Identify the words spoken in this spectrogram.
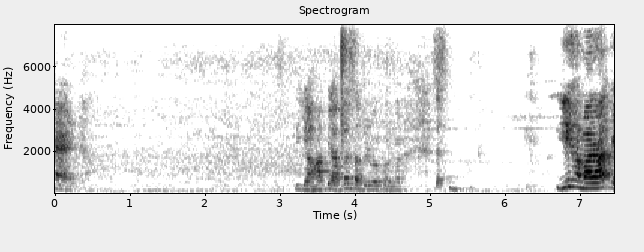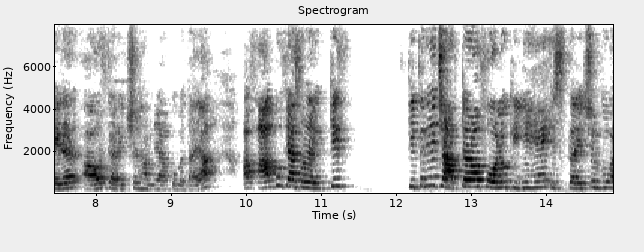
एंड तो यहाँ पे आपका सब्जेक्ट कन्वर्ट ये हमारा एरर और करेक्शन हमने आपको बताया। अब आपको क्या समझ किस, कितने चैप्टर और फॉलो किए हैं इस करेक्शन को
